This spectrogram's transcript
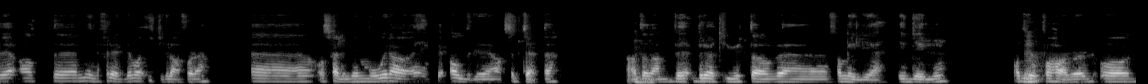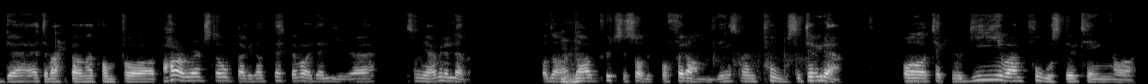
ved at mine foreldre var ikke glad for det. Og særlig min mor har egentlig aldri akseptert det. At jeg mhm. da brøt ut av familieidyllen og dro ja. på Harvard. Og etter hvert da jeg kom på, på, Harvard, så oppdaget jeg at dette var det livet som jeg ville leve. Og da, mm -hmm. da, plutselig så du på forandring som en positiv greie. Og teknologi var en positiv ting. og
